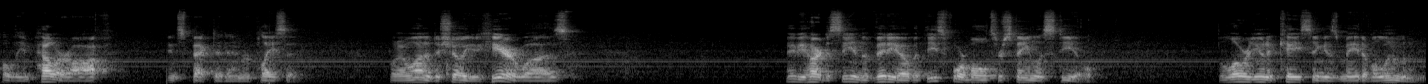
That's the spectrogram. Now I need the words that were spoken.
pull the impeller off, inspect it and replace it. What I wanted to show you here was, maybe hard to see in the video, but these four bolts are stainless steel. The lower unit casing is made of aluminum.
